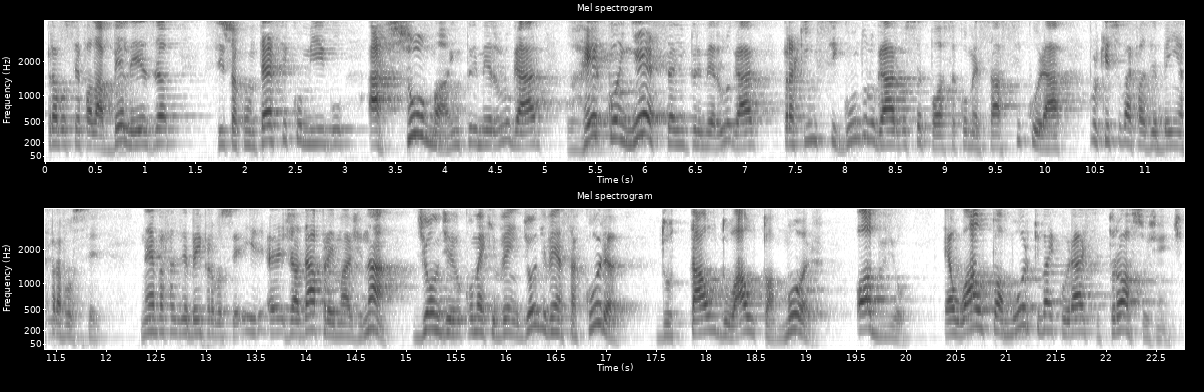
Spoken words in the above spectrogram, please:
para você falar, beleza, se isso acontece comigo, assuma em primeiro lugar, reconheça em primeiro lugar, para que em segundo lugar você possa começar a se curar, porque isso vai fazer bem é para você, né? Vai fazer bem para você. E, é, já dá para imaginar de onde, como é que vem, de onde vem essa cura? Do tal do alto amor, óbvio. É o alto amor que vai curar esse troço, gente.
